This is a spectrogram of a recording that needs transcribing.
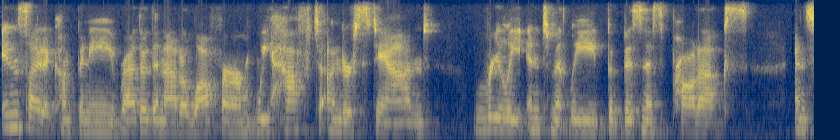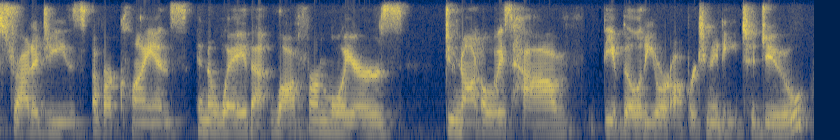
inside a company rather than at a law firm, we have to understand really intimately the business products and strategies of our clients in a way that law firm lawyers do not always have the ability or opportunity to do.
